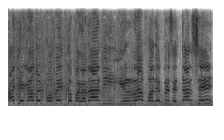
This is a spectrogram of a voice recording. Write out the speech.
Ha llegado el momento para Dani y Rafa de presentarse.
